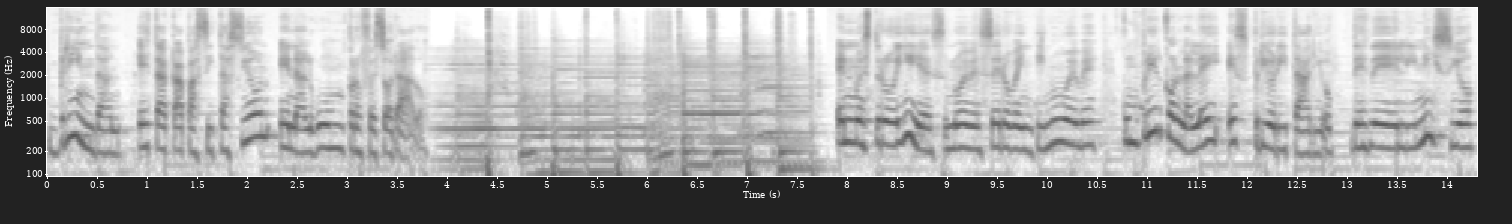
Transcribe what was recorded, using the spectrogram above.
brindan esta capacitación en algún profesorado. En nuestro IES 9029, cumplir con la ley es prioritario. Desde el inicio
